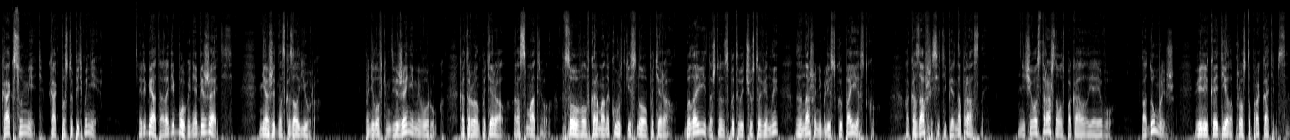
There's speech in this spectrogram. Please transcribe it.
Как суметь? Как поступить мне? Ребята, ради бога, не обижайтесь, неожиданно сказал Юра. По неловким движениям его рук, которые он потирал, рассматривал, всовывал в карманы куртки и снова потирал. Было видно, что он испытывает чувство вины за нашу неблизкую поездку, оказавшейся теперь напрасной. Ничего страшного, успокаивал я его. Подумаешь, великое дело, просто прокатимся.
